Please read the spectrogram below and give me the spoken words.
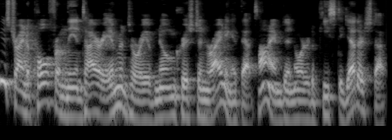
He was trying to pull from the entire inventory of known Christian writing at that time in order to piece together stuff.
